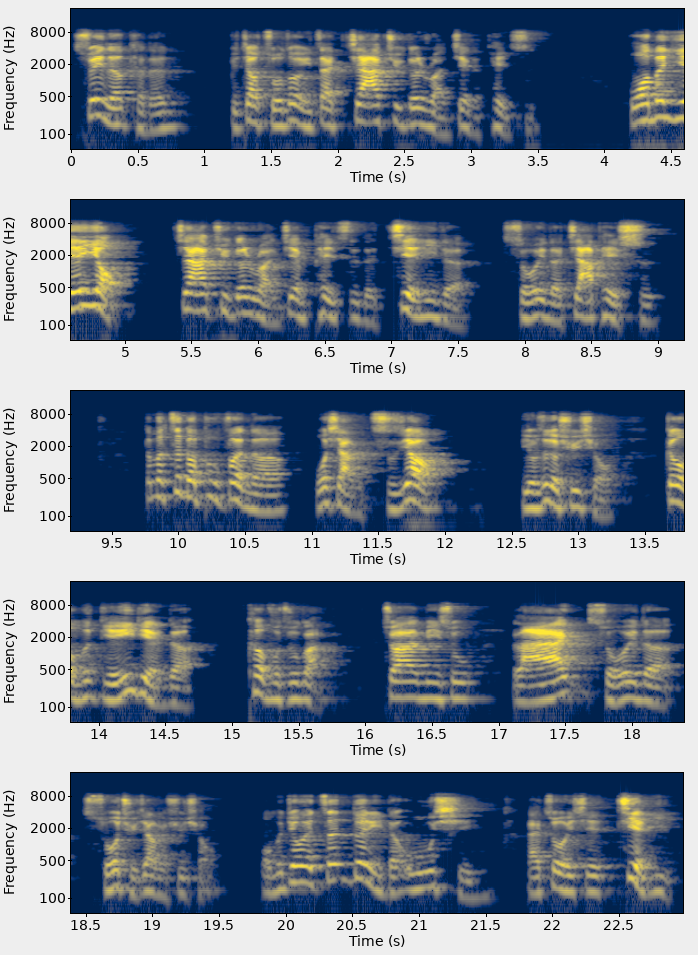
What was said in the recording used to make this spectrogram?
所以呢，可能比较着重于在家具跟软件的配置。我们也有家具跟软件配置的建议的所谓的家配师。那么这个部分呢，我想只要有这个需求，跟我们点一点的客服主管、专案秘书来所谓的索取这样的需求，我们就会针对你的屋型来做一些建议，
